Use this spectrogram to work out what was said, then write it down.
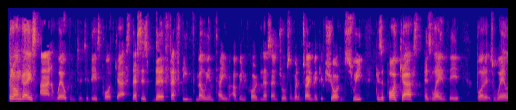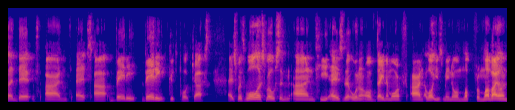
Good on, guys, and welcome to today's podcast. This is the 15th million time I've been recording this intro, so I'm going to try and make it short and sweet because the podcast is lengthy, but it's well in depth and it's a very, very good podcast. It's with Wallace Wilson, and he is the owner of Dynomorph, and a lot of you may know him from Love Island.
